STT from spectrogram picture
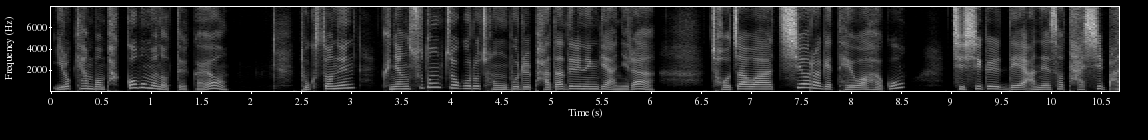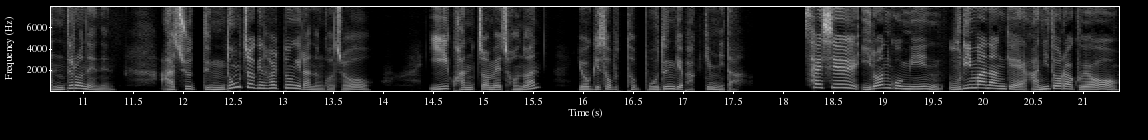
이렇게 한번 바꿔보면 어떨까요? 독서는 그냥 수동적으로 정보를 받아들이는 게 아니라 저자와 치열하게 대화하고 지식을 내 안에서 다시 만들어내는 아주 능동적인 활동이라는 거죠. 이 관점의 전환, 여기서부터 모든 게 바뀝니다. 사실 이런 고민 우리만 한 게 아니더라고요.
